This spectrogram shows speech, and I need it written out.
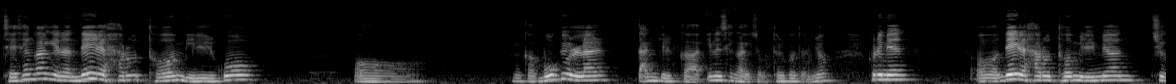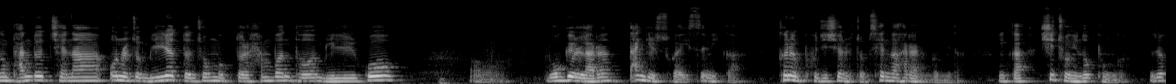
제 생각에는 내일 하루 더 밀고 어 그러니까 목요일 날 당길까 이런 생각이 좀 들거든요. 그러면 어, 내일 하루 더 밀면 지금 반도체나 오늘 좀 밀렸던 종목들 한 번 더 밀고 어, 목요일 날은 당길 수가 있으니까 그런 포지션을 좀 생각하라는 겁니다. 그러니까 시총이 높은 거. 그죠?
